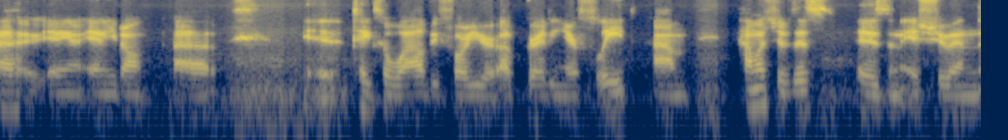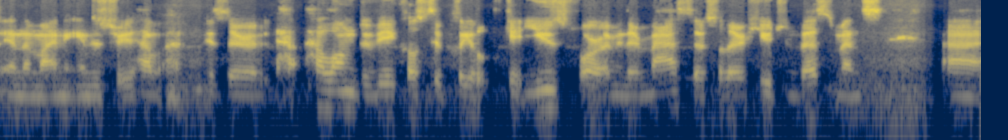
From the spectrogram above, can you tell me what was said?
uh, and, you don't. Uh, it takes a while before you're upgrading your fleet. Um, how much of this is an issue in, in the mining industry? How is there? How long do vehicles typically get used for? I mean, they're massive, so they're huge investments. Uh,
